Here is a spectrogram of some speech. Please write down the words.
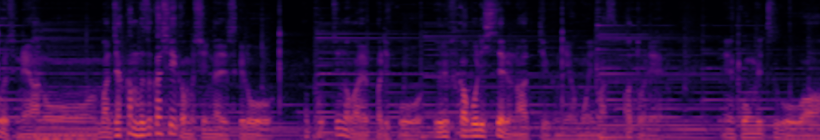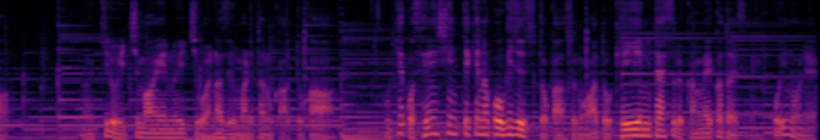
そうですねあの、まあ、若干難しいかもしれないですけどこっちのがやっぱりこうより深掘りしてるなっていうふうに思います。あとね、え今月号はキロ1万円のイチゴはなぜ生まれたのかとか結構先進的なこう技術とかそのあと経営に対する考え方ですねこういうのをね、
